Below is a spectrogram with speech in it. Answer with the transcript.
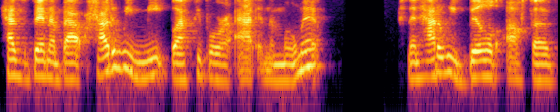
has been about how do we meet Black people where we're at in the moment then how do we build off of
